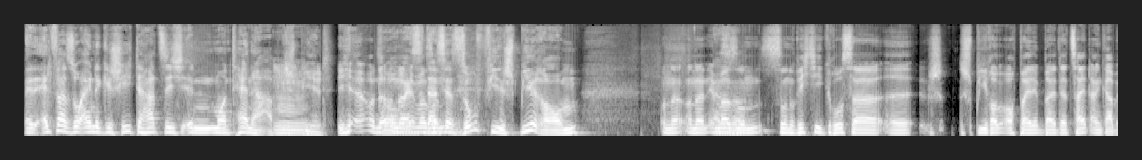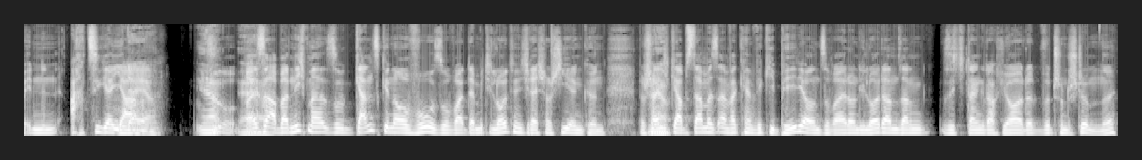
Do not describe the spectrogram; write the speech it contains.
etwa so eine Geschichte hat sich in Montana abgespielt. Ja, und, So, dann- und dann weißt immer da so ist ja so viel Spielraum. Und dann, und dann immer Also- so, ein, so ein richtig großer äh, Spielraum auch bei, bei der Zeitangabe in den 80er Jahren. Ja, ja. Ja, so, ja, weißt ja. du, aber nicht mal so ganz genau wo, so weit, damit die Leute nicht recherchieren können. Wahrscheinlich Ja. gab es damals einfach kein Wikipedia und so weiter und die Leute haben dann sich dann gedacht, ja, das wird schon stimmen, ne?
